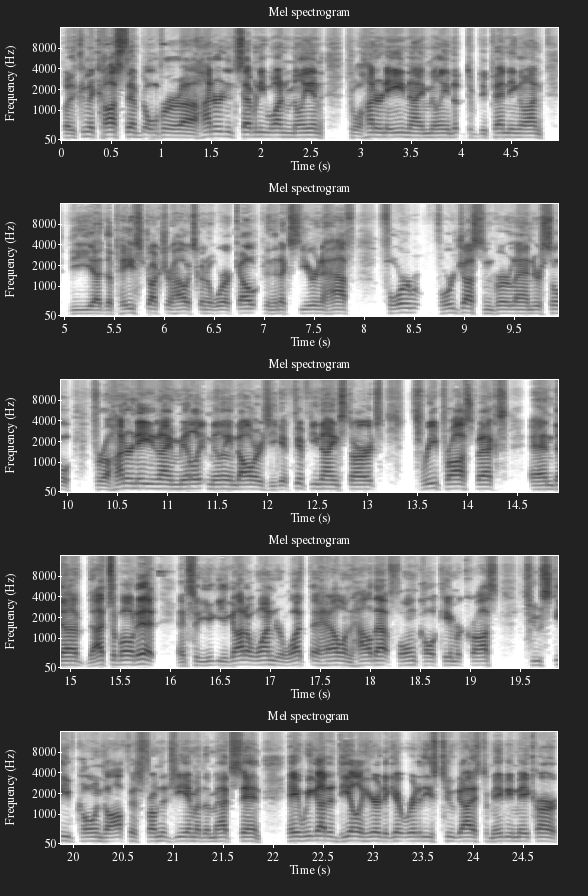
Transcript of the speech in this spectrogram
But it's going to cost them over 171 million to 189 million, depending on the uh, the pay structure, how it's going to work out in the next year and a half for for Justin Verlander. So for 189 million dollars, you get 59 starts, three prospects, and uh, that's about it. And so you, you got to wonder what the hell and how that phone call came across to Steve Cohen's office from the GM of the Mets saying, "Hey, we got a deal here to get rid of these two guys to maybe make our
